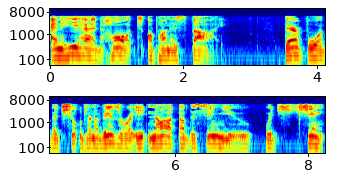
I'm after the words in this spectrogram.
and he had halt upon his thigh. Therefore the children of Israel eat not of the sinew which shink,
